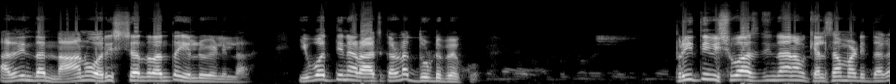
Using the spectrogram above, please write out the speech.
ಅದರಿಂದ ನಾನು ಹರಿಶ್ಚಂದ್ರ ಅಂತ ಎಲ್ಲೂ ಹೇಳಿಲ್ಲ. ಇವತ್ತಿನ ರಾಜಕಾರಣ ದುಡ್ಡು ಬೇಕು. ಪ್ರೀತಿ ವಿಶ್ವಾಸದಿಂದ ನಾವು ಕೆಲಸ ಮಾಡಿದ್ದಾಗ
